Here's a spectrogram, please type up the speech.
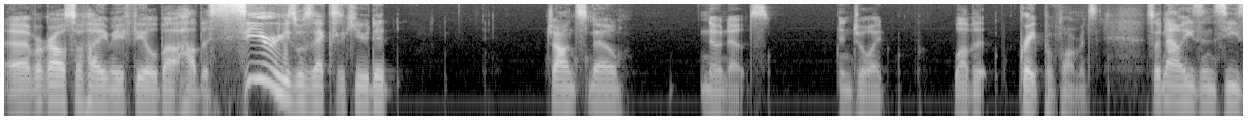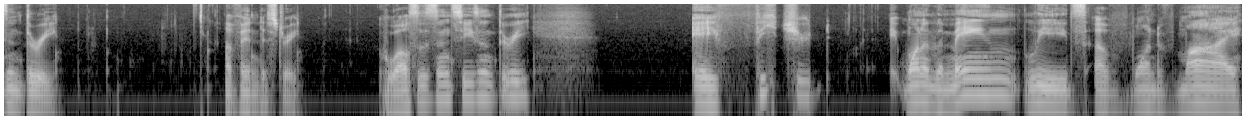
Uh, regardless of how you may feel about how the series was executed, Jon Snow, no notes. Enjoyed. Love it. Great performance. So now he's in season three of Industry. Who else is in season three? A featured, one of the main leads of one of my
